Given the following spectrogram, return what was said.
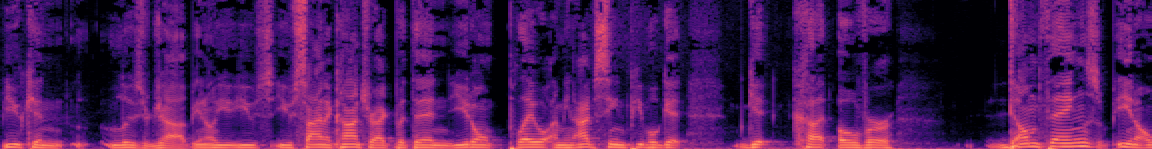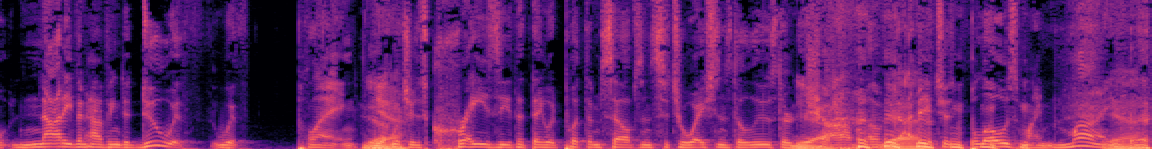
you can lose your job. You know, you, you you sign a contract, but then you don't play. I mean, I've seen people get get cut over dumb things. You know, not even having to do with with playing, Yeah. which is crazy that they would put themselves in situations to lose their Yeah. job. Of Yeah. that. It just blows my mind.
